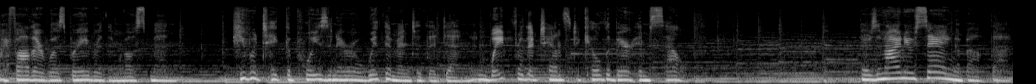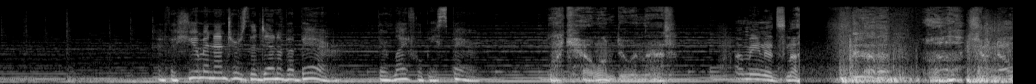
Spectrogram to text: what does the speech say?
My father was braver than most men. He would take the poison arrow with him into the den and wait for the chance to kill the bear himself. There's an Ainu saying about that. If a human enters the den of a bear, their life will be spared. Like hell I'm doing that. I mean, it's not. You know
